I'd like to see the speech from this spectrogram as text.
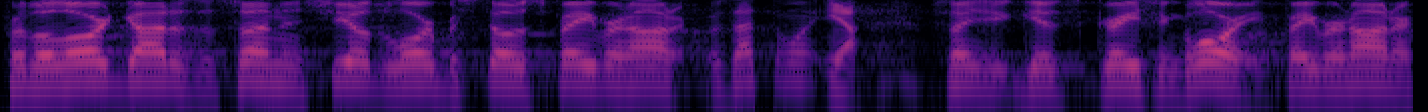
For the Lord God is the sun and shield. The Lord bestows favor and honor. Was that the one? Yeah. So he gives grace and glory, favor and honor.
